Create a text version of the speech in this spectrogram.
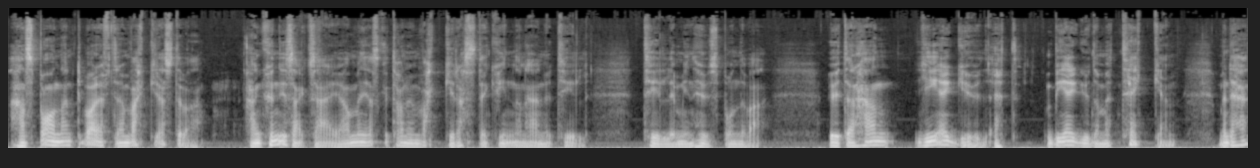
han spanar inte bara efter den vackraste. Va? Han kunde ju sagt så här, ja men jag ska ta den vackraste kvinnan här nu till, till min husbonde. Va? Utan han ger Gud ett, ber Gud om ett tecken. Men det här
